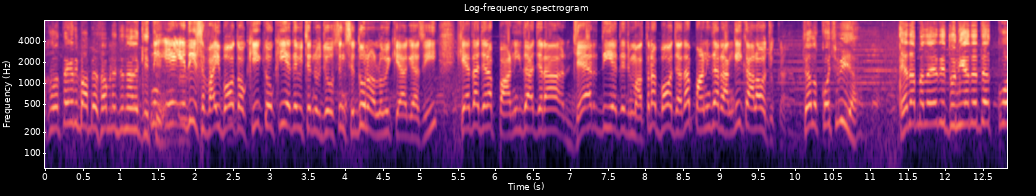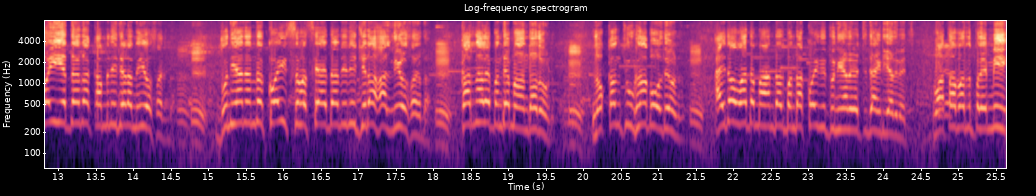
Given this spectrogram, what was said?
ਖਲੋਤੇ ਕਿ ਨਹੀਂ ਬਾਬੇ ਸਾਹਮਣੇ ਜਿਨ੍ਹਾਂ ਨੇ ਕੀਤੀ। ਨਹੀਂ ਇਹ ਇਹਦੀ ਸਫ਼ਾਈ ਬਹੁਤ ਔਖੀ ਕਿਉਂਕਿ ਇਹਦੇ ਵਿੱਚ ਨਵਜੋਤ ਸਿੰਘ ਸਿੱਧੂ ਨਾਲੋਂ ਵੀ ਕਿਹਾ ਗਿਆ ਸੀ ਕਿ ਇਹਦਾ ਜਿਹੜਾ ਪਾਣੀ ਦਾ ਜਿਹੜਾ ਜ਼ਹਿਰ ਦੀ ਇਹਦੇ ਵਿੱਚ ਮਾਤਰਾ ਬਹੁਤ ਜ਼ਿਆਦਾ ਪਾਣੀ ਦਾ ਰੰਗ ਹੀ ਕਾਲਾ ਹੋ ਚੁੱਕਾ ਹੈ। ਚਲੋ ਕੁਝ ਵੀ ਆ। ਇਹਦਾ ਮਤਲਬ ਇਹਦੀ ਦੁਨੀਆ ਦੇ ਤੇ ਕੋਈ ਇਦਾਂ ਦਾ ਕੰਮ ਨਹੀਂ ਜਿਹੜਾ ਨਹੀਂ ਹੋ ਸਕਦਾ। ਦੁਨੀਆ ਦੇ ਅੰਦਰ ਕੋਈ ਸਮੱਸਿਆ ਇਦਾਂ ਦੀ ਨਹੀਂ ਜਿਹਦਾ ਹੱਲ ਨਹੀਂ ਹੋ ਸਕਦਾ। ਕਰਨ ਵਾਲੇ ਬੰਦੇ ਇਮਾਨਦਾਰ ਹੋਣ। ਲੋਕਾਂ ਨੂੰ ਝੂਠ ਨਾ ਬੋਲਦੇ ਹੋਣ। ਐਦੋਂ ਵੱਧ ਇਮਾਨਦਾਰ ਬੰਦਾ ਕੋਈ ਨਹੀਂ ਦੁਨੀਆ ਦੇ ਵਿੱਚ ਜਾਂ ਇੰਡੀਆ ਦੇ ਵਿੱਚ। ਵਾਤਾਵਰਨ ਪ੍ਰੇਮੀ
